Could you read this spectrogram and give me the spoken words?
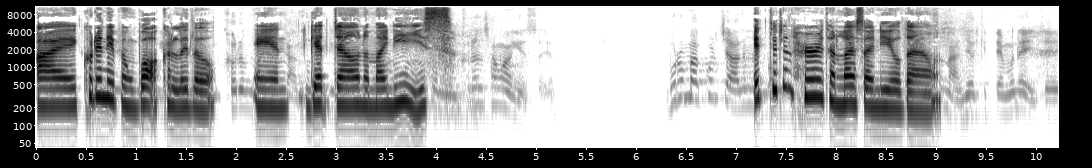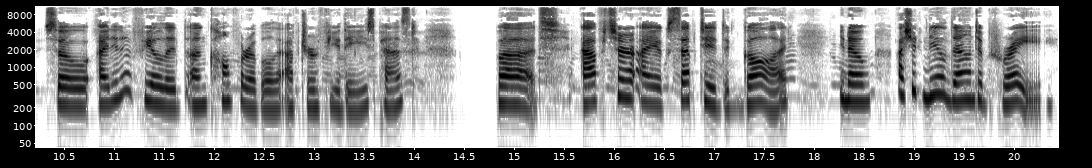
I couldn't even walk a little and get down on my knees. It didn't hurt unless I kneeled down. So I didn't feel it uncomfortable after a few days passed. But after I accepted God, you know, I should kneel down to pray.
